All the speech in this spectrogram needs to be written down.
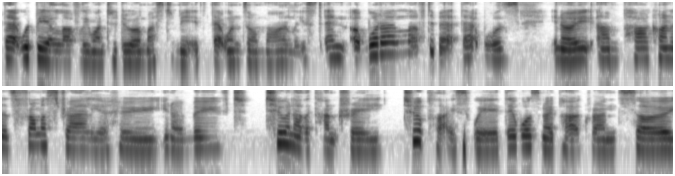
That would be a lovely one to do. I must admit, that one's on my list. And uh, what I loved about that was, you know, um, park runners from Australia who, you know, moved to another country to a place where there was no park run. So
